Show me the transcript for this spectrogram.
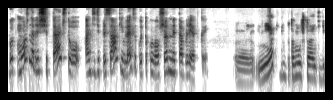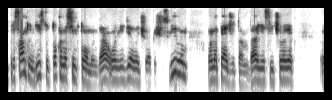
Вот можно ли считать, что антидепрессант является какой-то такой волшебной таблеткой? Э, нет, ну, потому что антидепрессант, он действует только на симптомы, да, он не делает человека счастливым, он опять же там, да, если человек э,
